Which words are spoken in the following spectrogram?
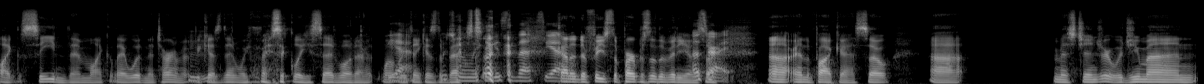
like seed them like they would in the tournament Mm-mm. because then we've basically said what uh, what yeah. we think is the Which one we best. think is the best? Yeah. kind of defeats the purpose of the video. That's so, right. Uh, and the podcast. So, uh, Miss Ginger, would you mind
